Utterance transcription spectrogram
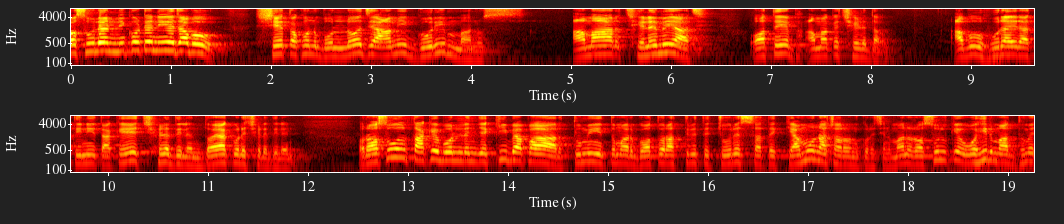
রসুলের নিকটে নিয়ে যাব। সে তখন বলল যে আমি গরিব মানুষ, আমার ছেলে মেয়ে আছে, অতএব আমাকে ছেড়ে দাও। আবু হুরাইরা তিনি তাকে ছেড়ে দিলেন, দয়া করে ছেড়ে দিলেন। রসুল তাকে বললেন যে, কি ব্যাপার? তুমি তোমার গত রাত্রিতে চোরের সাথে কেমন আচরণ করেছেন মানে রসুলকে ওহির মাধ্যমে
